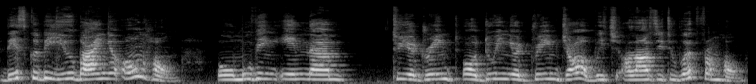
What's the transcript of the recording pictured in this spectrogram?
this could be you buying your own home or moving in um, to your dream or doing your dream job which allows you to work from home.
